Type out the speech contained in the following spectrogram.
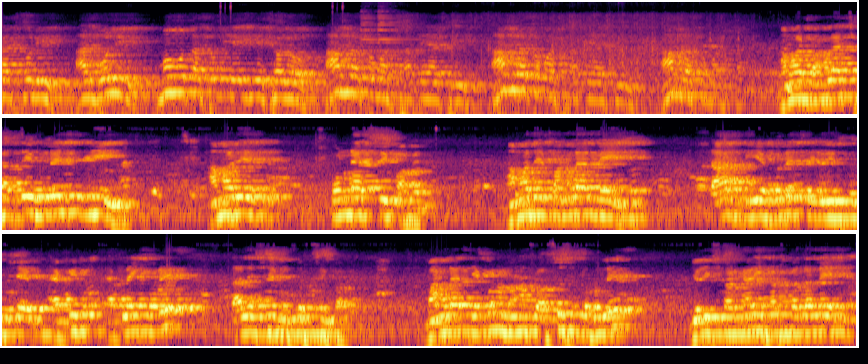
কাজ করি। আর বলি, মমতা, তুমি এগিয়ে চলো। আমরা তোমার সাথে আছি, আমরা তোমার সাথে আছি, আমরা তোমার আমার বাংলার ছাত্রী হলে তিনি আমাদের কন্যাশ্রী পাবেন। আমাদের বাংলার মেয়ে, তার বিয়ে হলে সে যদি অ্যাপ্লাই করে, তাহলে সে মুখশ্রী পাবে বাংলার যে কোনো মানুষ অসুস্থ হলে যদি সরকারি হাসপাতালে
